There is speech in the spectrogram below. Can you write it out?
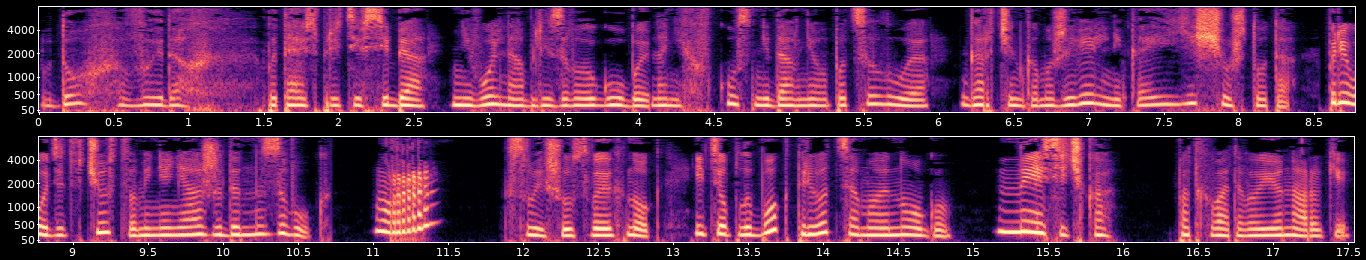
Вдох, выдох, Пытаюсь прийти в себя, невольно облизываю губы, на них вкус недавнего поцелуя, горчинка можжевельника и еще что-то. Приводит в чувство меня неожиданный звук. «Мрррр!» Слышу у своих ног, и теплый бок трется мою ногу. «Несечка!» Подхватываю ее на руки.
